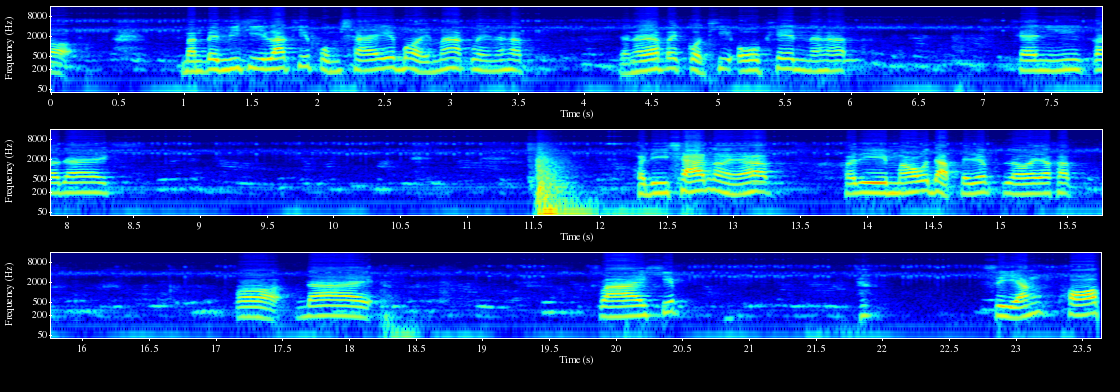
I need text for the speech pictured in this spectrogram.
ก็มันเป็นวิธีลัดที่ผมใช้บ่อยมากเลยนะครับ จากนั้นก็ไปกดที่ Open นะครับ แค่นี้ก็ได้ พอดีชาร์จหน่อยนะครับ พอดีเมาส์ดับไปเรียบร้อยแล้วครับ ก็ได้ไฟล์คลิป เสียงพร้อม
